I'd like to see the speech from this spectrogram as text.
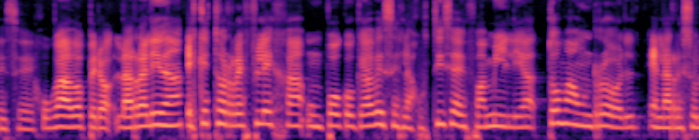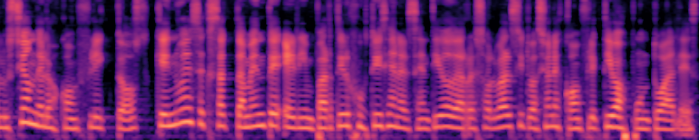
ese juzgado, pero la realidad es que esto refleja un poco que a veces la justicia de familia toma un rol en la resolución de los conflictos que no es exactamente el impartir justicia en el sentido de resolver situaciones conflictivas puntuales.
